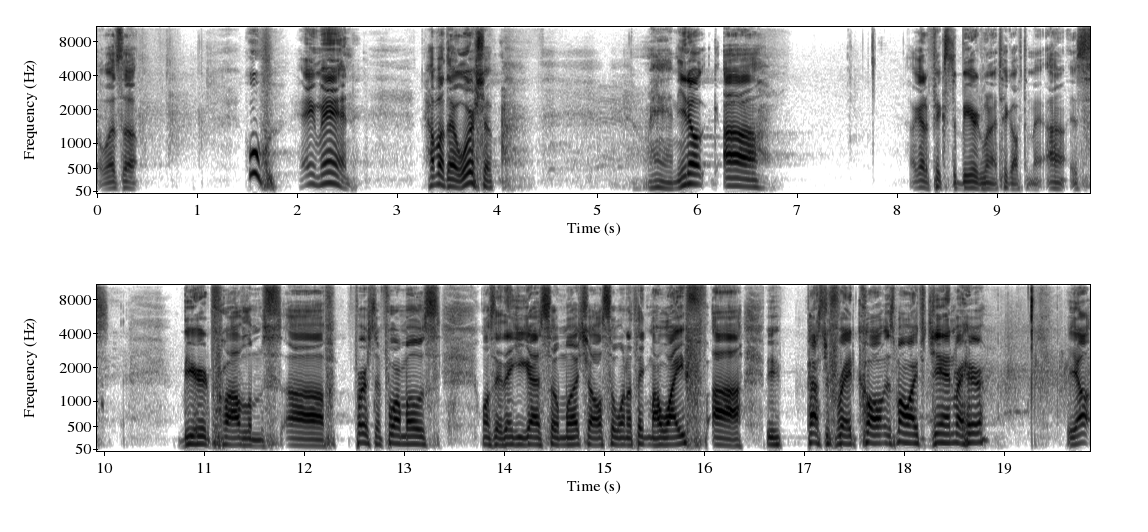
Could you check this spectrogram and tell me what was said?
What's up? Whew. Amen. How about that worship? Man, you know, uh, I got to fix the beard when I take off the mask. Uh, it's beard problems. Uh, first and foremost, I want to say thank you guys so much. I also want to thank my wife. Uh, Pastor Fred called. Is my wife Jen right here. Yep.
